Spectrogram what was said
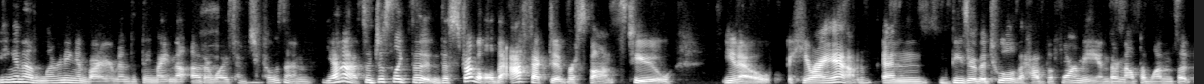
Being in a learning environment that they might not otherwise have chosen. Yeah, so just like the the struggle, the affective response to, you know, here I am, and these are the tools I have before me, and they're not the ones that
